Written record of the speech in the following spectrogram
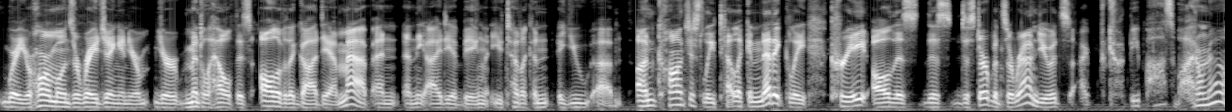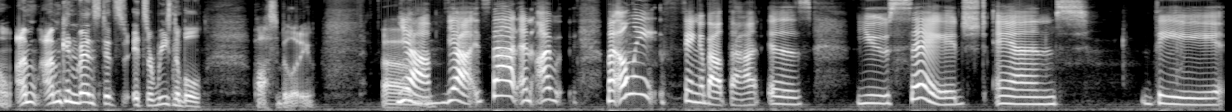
where your hormones are raging and your your mental health is all over the goddamn map and and the idea being that you telecon- you um, unconsciously telekinetically create all this this disturbance around you it's it could be possible i don't know i'm i'm convinced it's it's a reasonable possibility um, yeah, yeah, it's that. And I, my only thing about that is you saged and the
